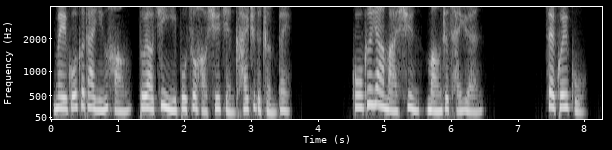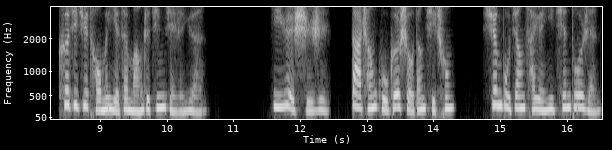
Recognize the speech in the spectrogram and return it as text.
美国各大银行都要进一步做好削减开支的准备。谷歌、亚马逊忙着裁员，在硅谷，科技巨头们也在忙着精简人员。一月十日。大厂谷歌首当其冲，宣布将裁员一千多人，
